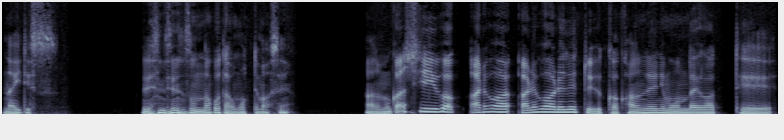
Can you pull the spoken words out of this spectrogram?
ないです。全然そんなことは思ってません。あの、昔は、あれは、あれはあれでというか完全に問題があって、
